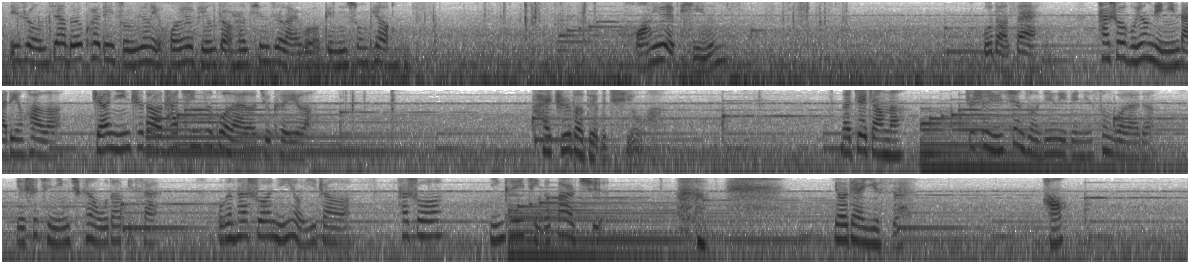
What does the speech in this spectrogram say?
李总，嘉德快递总经理黄月平早上亲自来过，给您送票。黄月平，舞蹈赛，他说不用给您打电话了，只要您知道他亲自过来了就可以了。还知道对不起我？那这张呢？这是于倩总经理给您送过来的，也是请您去看舞蹈比赛。我跟他说您有一张了，他说您可以请个伴儿去。有点意思。好，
